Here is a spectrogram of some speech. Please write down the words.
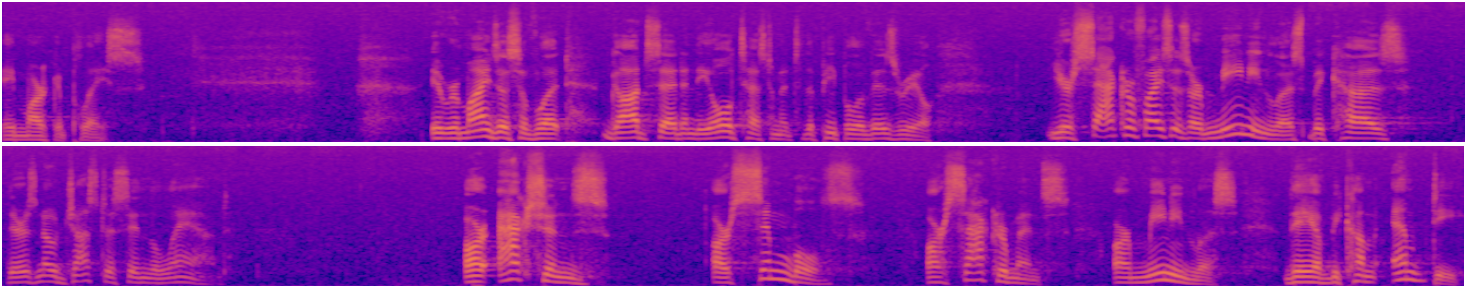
a marketplace. It reminds us of what God said in the Old Testament to the people of Israel Your sacrifices are meaningless because there's no justice in the land. Our actions, our symbols, our sacraments are meaningless. They have become empty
